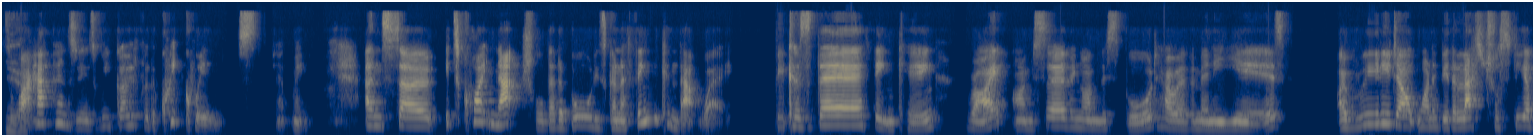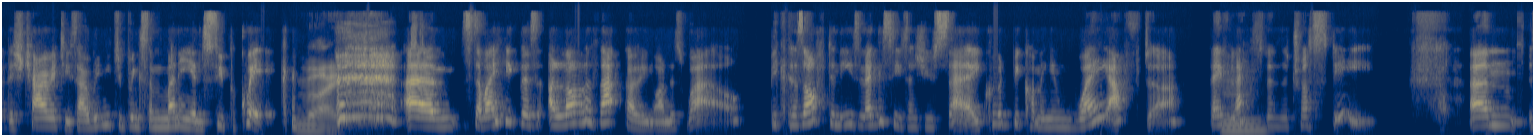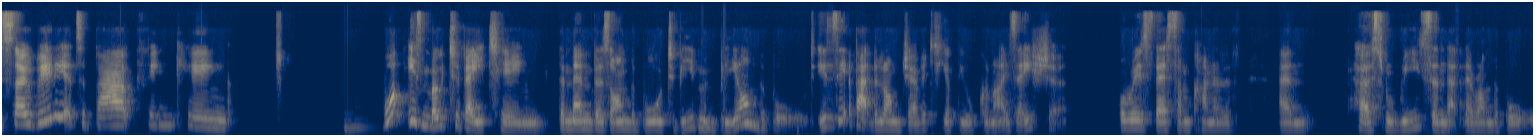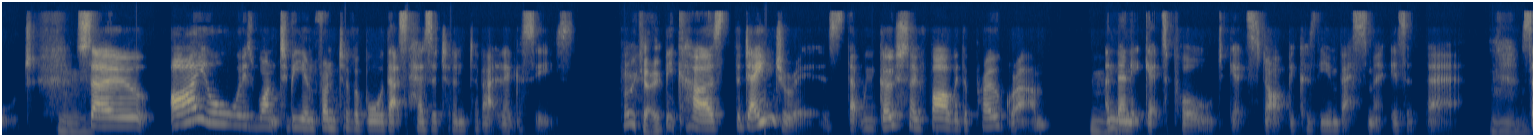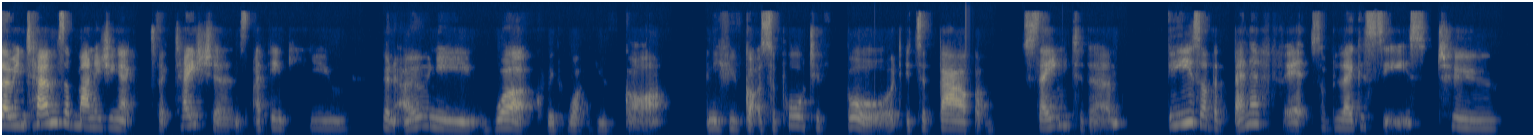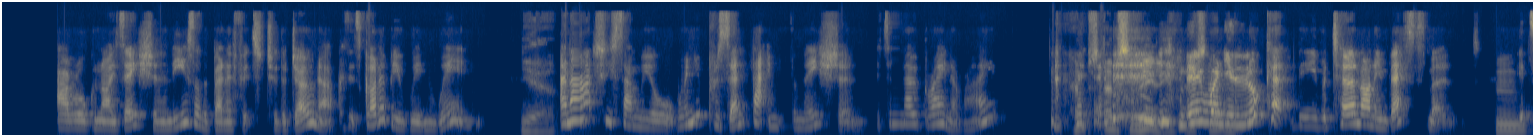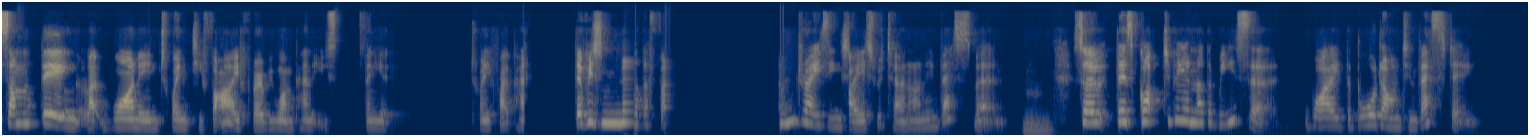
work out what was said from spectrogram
So yeah. what happens is we go for the quick wins, don't we? And so it's quite natural that a board is going to think in that way because they're thinking, right, I'm serving on this board however many years. I really don't want to be the last trustee of this charity. So I really need to bring some money in super quick. Right. um, so I think there's a lot of that going on as well, because often these legacies, as you say, could be coming in way after they've mm. left as a trustee. Um, so really it's about thinking what is motivating the members on the board to be even be on the board? Is it about the longevity of the organization? Or is there some kind of um, personal reason that they're on the board. Mm. So I always want to be in front of a board that's hesitant about legacies. Okay. Because the danger is that we go so far with the program mm. and then it gets pulled, gets stopped because the investment isn't there. Mm. So, in terms of managing expectations, I think you can only work with what you've got. And if you've got a supportive board, it's about saying to them, these are the benefits of legacies to our organization and these are the benefits to the donor because it's got to be win-win yeah and actually samuel when you present that information it's a no-brainer right absolutely you know absolutely. when you look at the return on investment mm. it's something like one in 25 for every one pound that you spend at 25 pounds there is no other fundraising highest return on investment. Mm. So there's got to be another reason why the board aren't investing.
